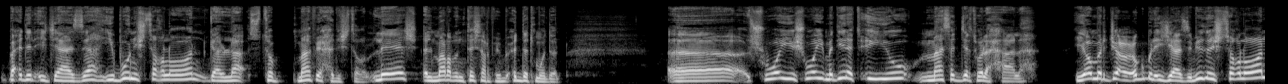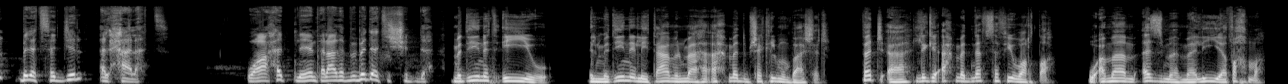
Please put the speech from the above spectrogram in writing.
بعد الإجازة يبون يشتغلون. قالوا لا stop ما في أحد يشتغل. ليش؟ المرض انتشر في عدة مدن. آه شوي شوي مدينة إيوو ما سجلت ولا حالة. يوم رجعوا عقب الإجازة بدأوا يشتغلون بدأت تسجل الحالات. واحد اثنين ثلاثة فبدأت الشدة. مدينة إيو المدينة اللي يتعامل معها أحمد بشكل مباشر. فجأة لقى أحمد نفسه في ورطة وأمام أزمة مالية ضخمة.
